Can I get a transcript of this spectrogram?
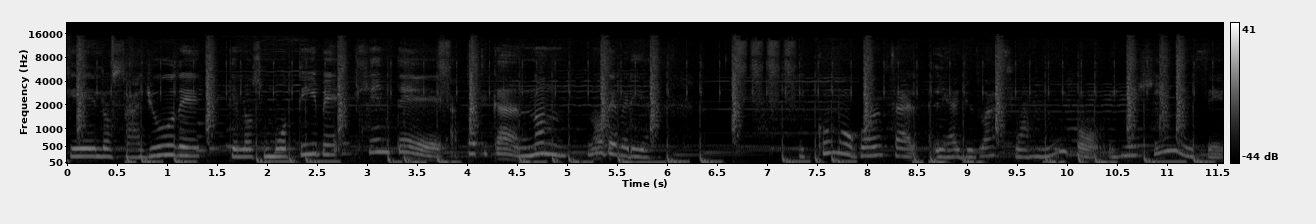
que los ayude, que los motive. Gente no, no debería. ¿Y cómo González le ayudó a su amigo? Imagínense.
